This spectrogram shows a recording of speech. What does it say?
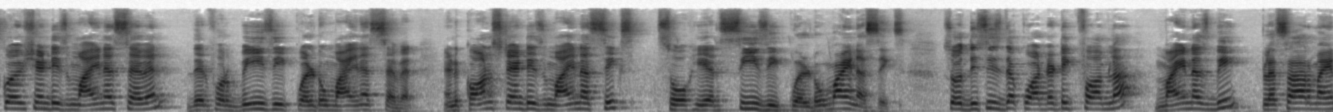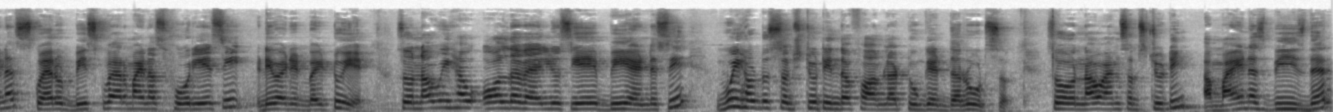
coefficient is minus 7 therefore b is equal to minus 7 and constant is minus 6 so here c is equal to minus 6 so this is the quadratic formula minus b plus or minus square root b square minus 4ac divided by 2a so now we have all the values a b and c we have to substitute in the formula to get the roots so now i am substituting a minus b is there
